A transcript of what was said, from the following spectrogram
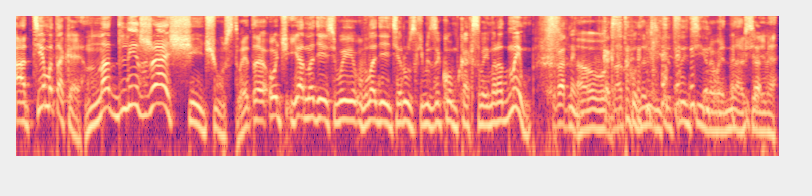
А тема такая: надлежащие чувства. Это очень. Я надеюсь, вы владеете русским языком как своим родным. Родным. А вот Как- откуда любите цитировать, да, все время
